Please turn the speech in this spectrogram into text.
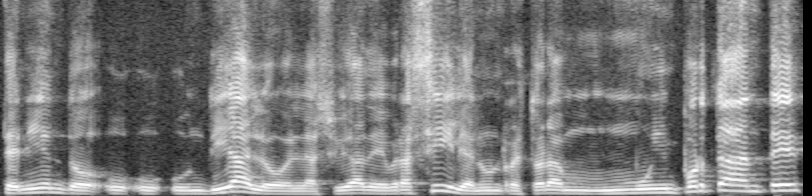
teniendo un, diálogo en la ciudad de Brasilia, en un restaurante muy importante,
